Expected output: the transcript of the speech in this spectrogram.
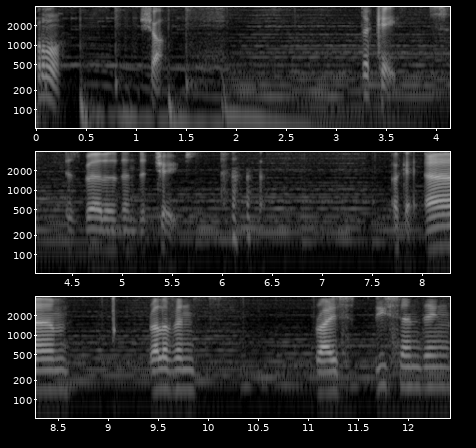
Oh, shop. The case is better than the chase. Okay. Um, relevance price descending.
